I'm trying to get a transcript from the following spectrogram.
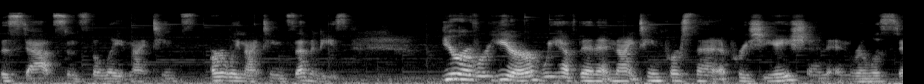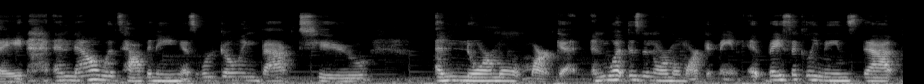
the stats since the late 19th, early 1970s. Year over year, we have been at 19% appreciation in real estate. And now what's happening is we're going back to a normal market. And what does a normal market mean? It basically means that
